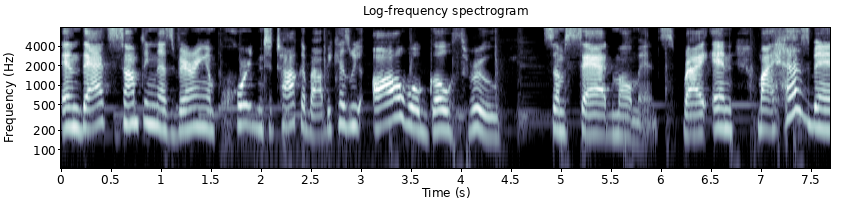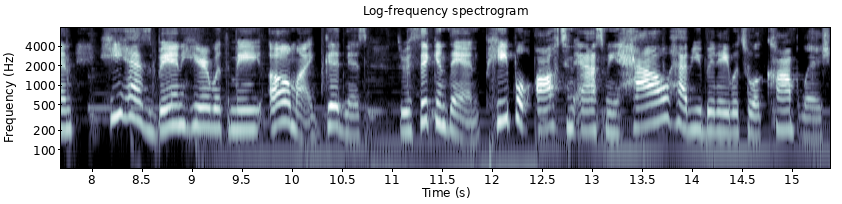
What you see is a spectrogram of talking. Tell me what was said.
And that's something that's very important to talk about because we all will go through some sad moments, right? And my husband, he has been here with me, oh my goodness, through thick and thin. People often ask me, How have you been able to accomplish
